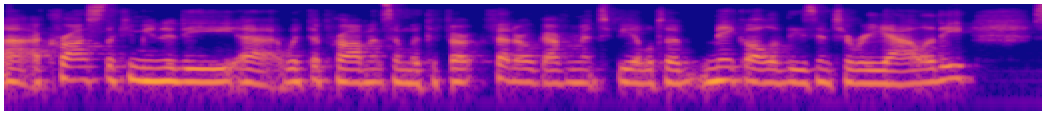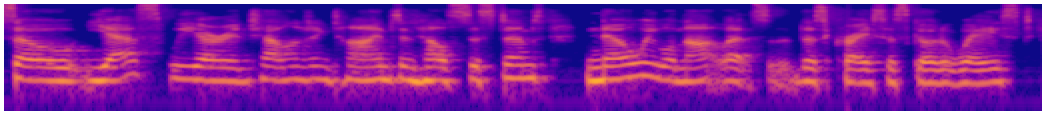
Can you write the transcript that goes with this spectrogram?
uh, across the community uh, with the province and with the fe- federal government to be able to make all of these into reality. So, yes, we are in challenging times in health systems. No, we will not let this crisis go to waste.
